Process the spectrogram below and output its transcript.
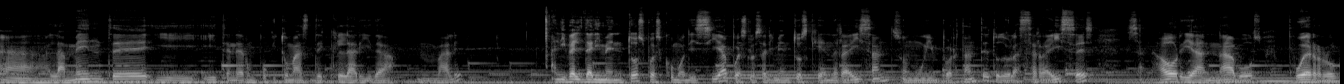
ah, la mente y, y, tener un poquito más de claridad, ¿vale? A nivel de alimentos, pues como decía, pues los alimentos que enraizan son muy importantes, todas las raíces, zanahoria, nabos, puerro,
